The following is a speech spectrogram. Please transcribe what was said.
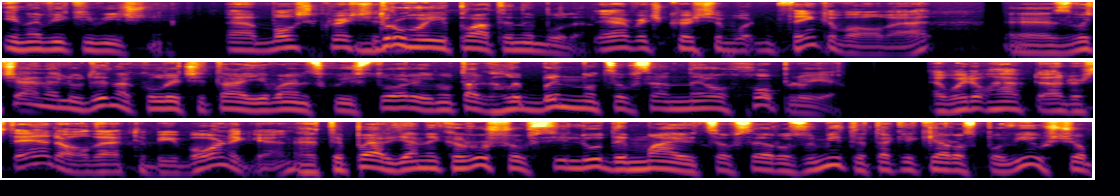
і на віки вічні. Uh, Другої плати не буде. The average Christian wouldn't think of all that. Е, звичайна людина, коли читає євангельську історію, ну так глибинно це все не охоплює. Е, тепер я не кажу, що всі люди мають це все розуміти, так як я розповів, щоб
